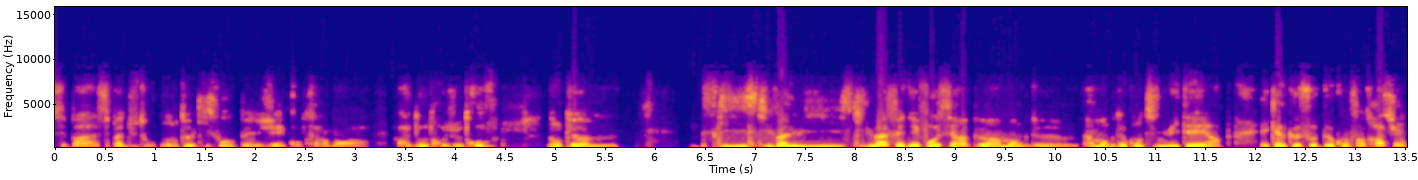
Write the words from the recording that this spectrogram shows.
c'est pas c'est pas du tout honteux qu'il soit au PSG, contrairement à, d'autres, je trouve. Donc euh, ce qui, ce qui va lui ce qui lui a fait défaut, c'est un peu un manque de un manque de continuité et quelques sautes de concentration.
